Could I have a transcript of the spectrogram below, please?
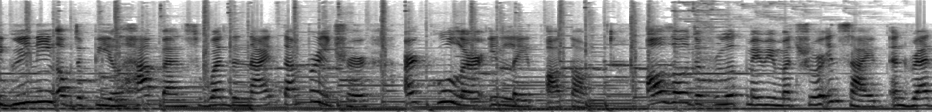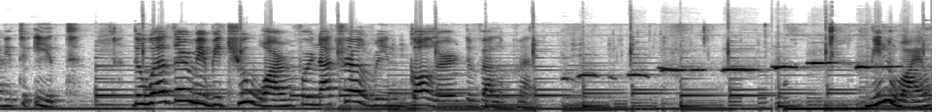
the greening of the peel happens when the night temperature are cooler in late autumn. Although the fruit may be mature inside and ready to eat, the weather may be too warm for natural green color development. Meanwhile,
